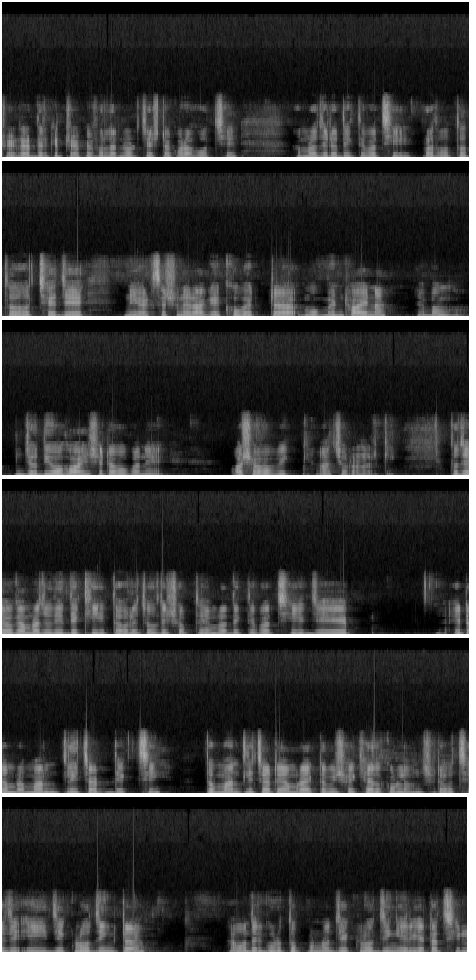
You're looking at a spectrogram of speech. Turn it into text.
ট্রেডারদেরকে ট্র্যাপে ফেলানোর চেষ্টা করা হচ্ছে। আমরা যেটা দেখতে পাচ্ছি, প্রথমত তো হচ্ছে যে নিউ ইয়র্ক সেশনের আগে খুব একটা মুভমেন্ট হয় না। এবং যদিও হয়, সেটাও মানে অস্বাভাবিক আচরণ আর কি। তো যাই হোক, আমরা যদি দেখি, তাহলে চলতি সপ্তাহে আমরা দেখতে পাচ্ছি যে এটা আমরা মান্থলি চার্ট দেখছি। তো মান্থলি চার্টে আমরা একটা বিষয় খেয়াল করলাম, সেটা হচ্ছে যে এই যে ক্লোজিংটা আমাদের গুরুত্বপূর্ণ যে ক্লোজিং এরিয়াটা ছিল,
